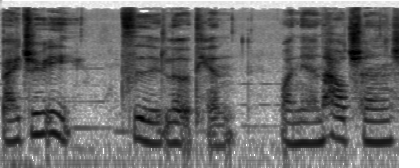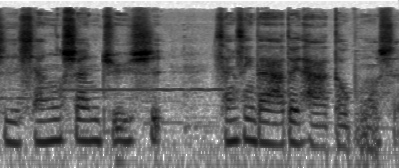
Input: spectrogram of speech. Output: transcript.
白居易，字乐天。晚年号称是香山居士，相信大家对他都不陌生。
